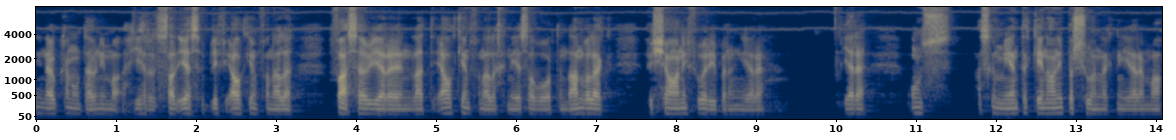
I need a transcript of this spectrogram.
nie nou kan onthou nie, maar Here, sal U asseblief elkeen van hulle vashou Here en laat elkeen van hulle genees sal word en dan wil ek vir Shani voor U bring, Here. Here, ons as gemeente ken haar nie persoonlik nie, Here, maar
